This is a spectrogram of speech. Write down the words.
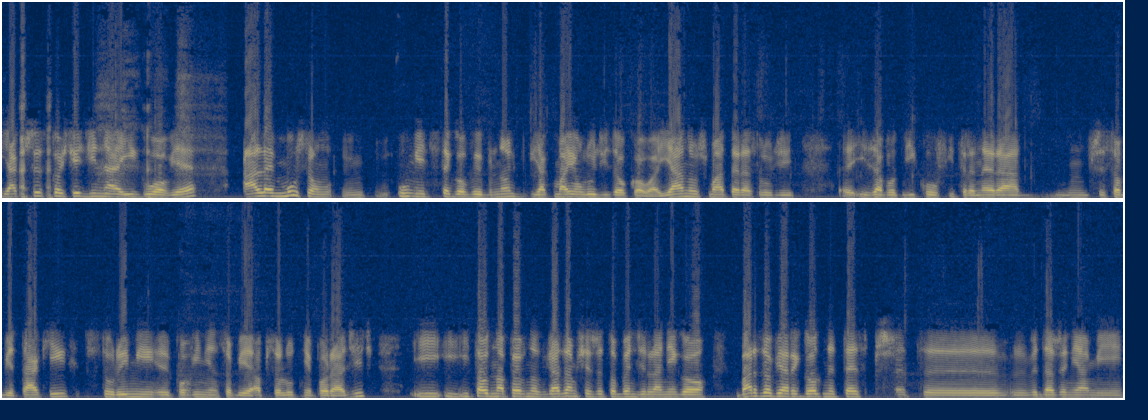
jak wszystko siedzi na ich głowie, ale muszą mm, umieć z tego wybrnąć, jak mają ludzi dookoła. Janusz ma teraz ludzi e, i zawodników, i trenera przy sobie takich, z którymi e, powinien sobie absolutnie poradzić i, i, i to na pewno zgadzam się, że to będzie dla niego bardzo wiarygodny test przed e, wydarzeniami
